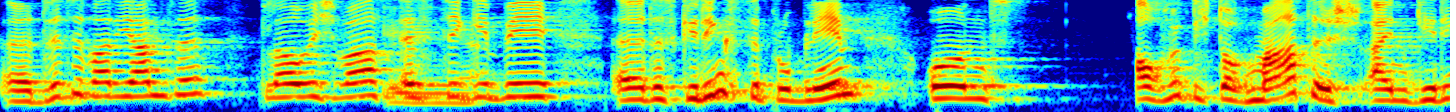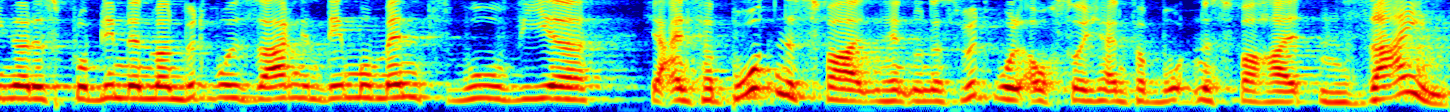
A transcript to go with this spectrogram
äh, dritte Variante, glaube ich, war es, StGB, äh, das geringste Problem. Und auch wirklich dogmatisch ein geringeres Problem, denn man wird wohl sagen, in dem Moment, wo wir ja ein verbotenes Verhalten hätten, und das wird wohl auch solch ein verbotenes Verhalten sein,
